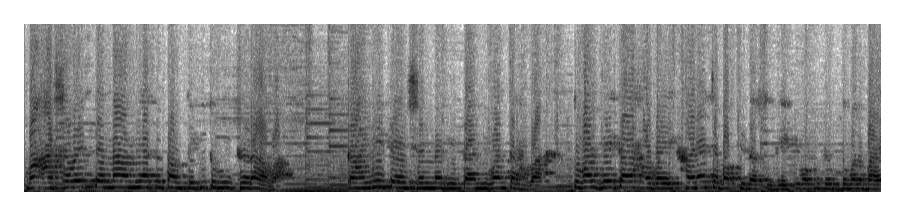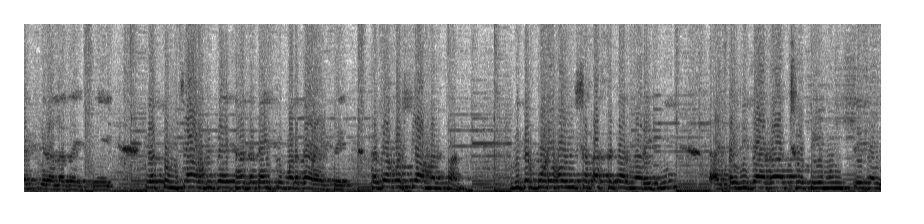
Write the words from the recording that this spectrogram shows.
मग अशा वेळेस त्यांना आम्ही असं सांगतो की तुम्ही इथं राहावा काही टेन्शन न घेता निवांत राहावा तुम्हाला जे काय हवंय खाण्याच्या बाबतीत असू दे किंवा कुठे तुम्हाला बाहेर फिरायला जायचंय किंवा तुमच्या आवडीचं एखादं काही तुम्हाला करायचंय तर त्या गोष्टी आम्हाला सांगा. मी तर पुढे भविष्यात असं करणार आहे की आता ही जागा छोटी आहे म्हणून ते जाऊ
